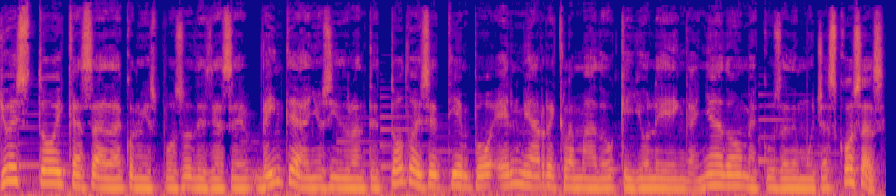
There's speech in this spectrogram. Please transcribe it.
yo estoy casada con mi esposo desde hace 20 años y durante todo ese tiempo él me ha reclamado que yo le he engañado, me acusa de muchas cosas.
